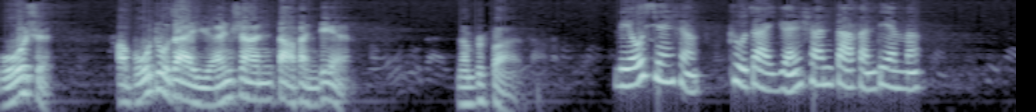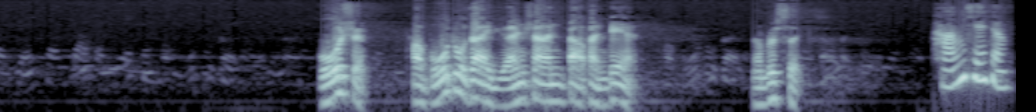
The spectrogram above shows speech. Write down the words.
不是，他不住在圆山大饭店。Number five. 刘先生住在圆山大饭店吗？不是，他不住在圆山大饭店。Number six. 唐先生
